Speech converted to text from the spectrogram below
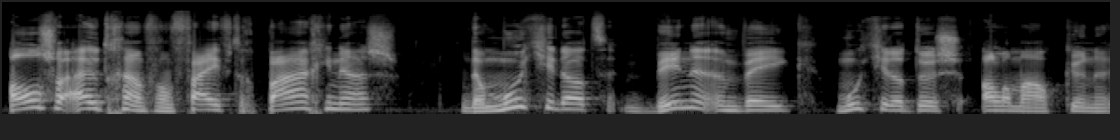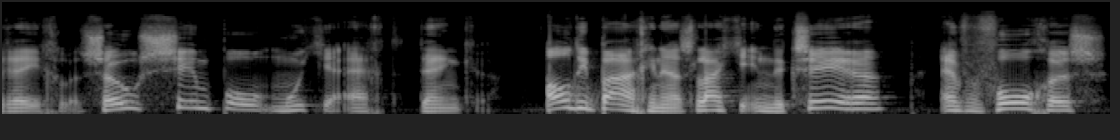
Als we uitgaan van 50 pagina's, dan moet je dat binnen een week, moet je dat dus allemaal kunnen regelen. Zo simpel moet je echt denken. Al die pagina's laat je indexeren en vervolgens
